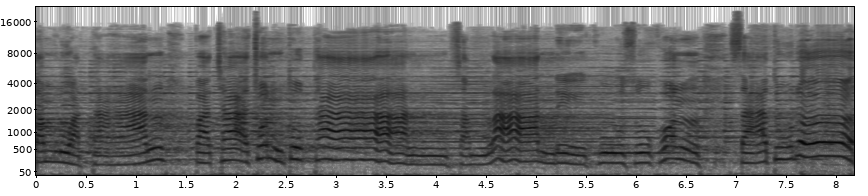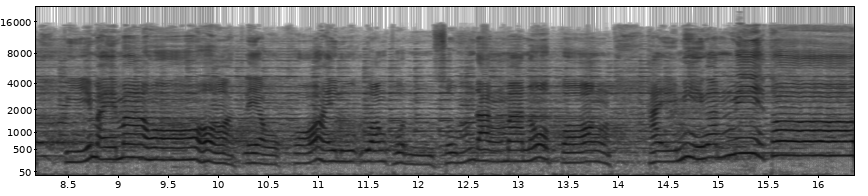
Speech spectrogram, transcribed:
ตำรวจทหาร ประชาชนทุกท่านสำลานเด้อคู่สุคนสาธุเด้อปีใหม่มาฮอด แล้วขอให้ลูกลวงผลสมดังมาโนปอง ให้มีเงินมีทอง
